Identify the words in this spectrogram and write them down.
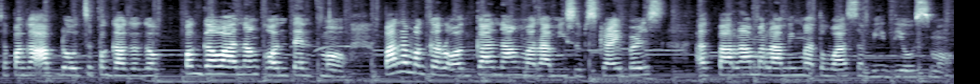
sa pag-upload, sa paggagawa, paggawa ng content mo para magkaroon ka ng maraming subscribers at para maraming matuwa sa videos mo.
